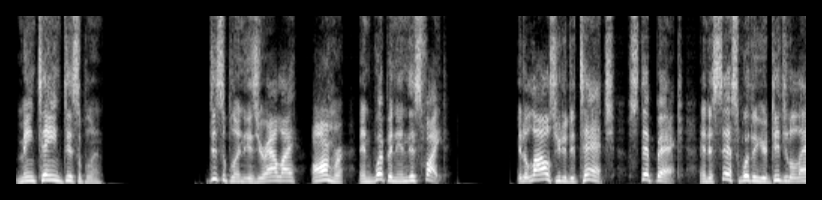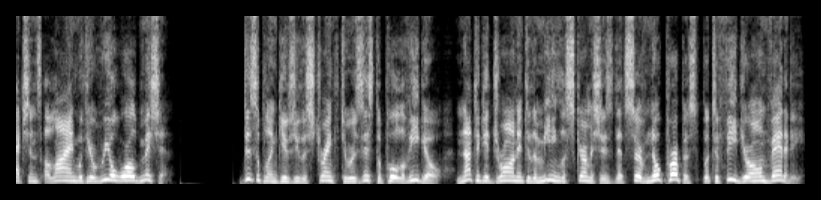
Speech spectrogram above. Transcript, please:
maintain discipline. Discipline is your ally, armor, and weapon in this fight. It allows you to detach, step back, and assess whether your digital actions align with your real world mission. Discipline gives you the strength to resist the pull of ego, not to get drawn into the meaningless skirmishes that serve no purpose but to feed your own vanity.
